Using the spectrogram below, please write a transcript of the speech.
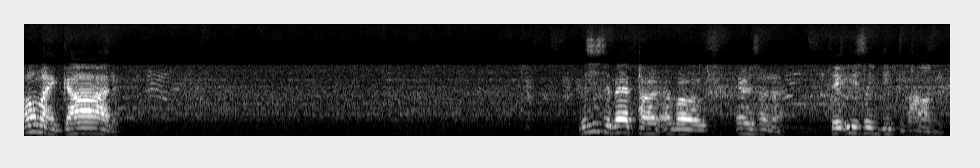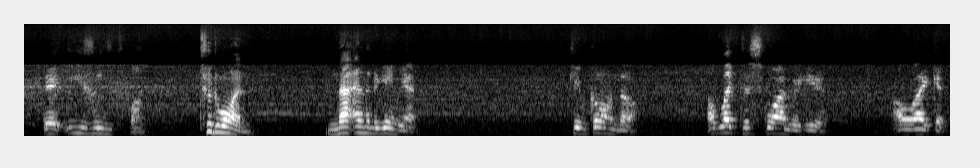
Oh my god. This is the bad part about Arizona. They're easily deep to pond. They're easily deep to pond. Two to one. Not end of the game yet. Keep going though. I like this squad right here. I like it.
